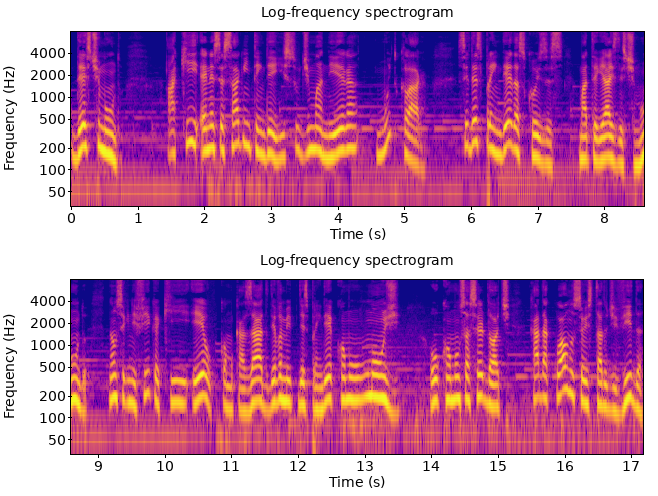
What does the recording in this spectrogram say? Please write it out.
deste mundo. Aqui é necessário entender isso de maneira muito clara. Se desprender das coisas materiais deste mundo não significa que eu, como casado, deva me desprender como um monge ou como um sacerdote. Cada qual no seu estado de vida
